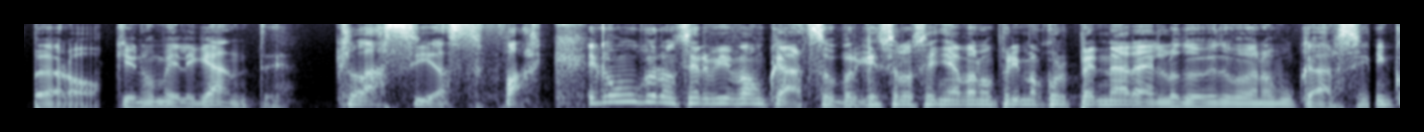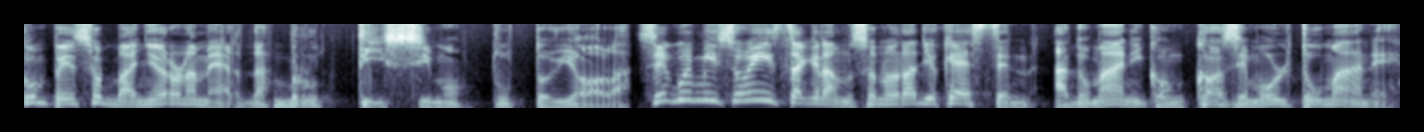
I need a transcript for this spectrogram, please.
Però, che nome elegante. classy as fuck. E comunque non serviva un cazzo perché se lo segnavano prima col pennarello dove dovevano bucarsi. In compenso il bagno era una merda. Bruttissimo, tutto viola. Seguimi su Instagram, sono Radio Kesten. A domani con cose molto umane.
